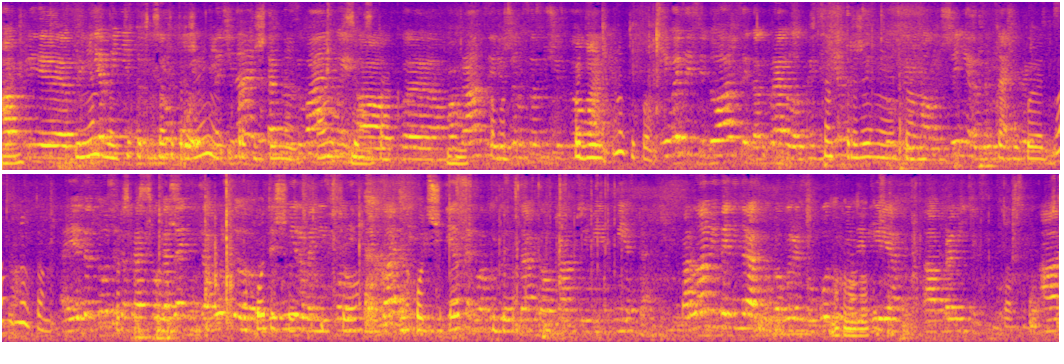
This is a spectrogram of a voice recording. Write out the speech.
а при- мне надо премьер-министр найти коэффициент отражения и прохождения. так А он а, так. в, э, во А Франции вот режим Подель, сосуществования. ну, типа, И в этой ситуации, как правило, президент отражения там, принимал решение разогнать как бы. B2, ну, там, А это тоже как раз показатель того, что Находишь и власти Находишь F главы и D. государства во Франции имеет место. Парламент один раз только выразил Ну-ка поддержку назад доверия а,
